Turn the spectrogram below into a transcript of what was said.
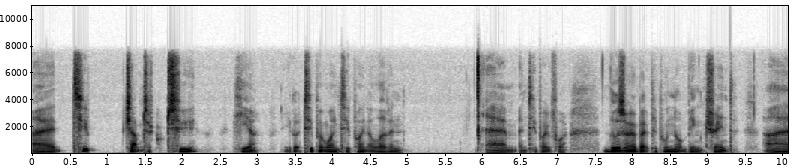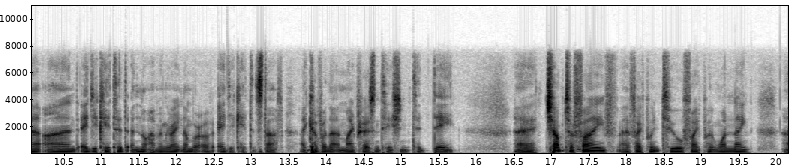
Uh, two, chapter two here, you've got 2.1, 2.11, um, and 2.4. Those are about people not being trained uh, and educated and not having the right number of educated staff. I cover that in my presentation today. Uh, chapter 5, uh, 5.20, 5.19, uh,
